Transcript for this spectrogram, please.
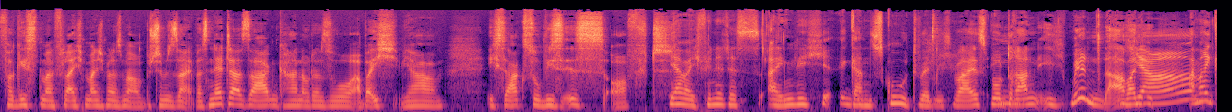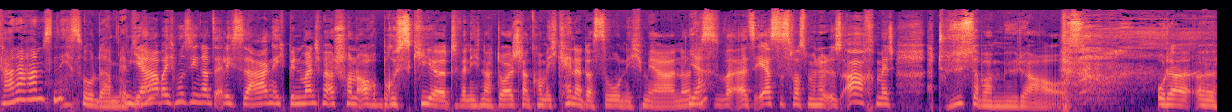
vergisst man vielleicht manchmal, dass man bestimmte Sachen etwas netter sagen kann oder so. Aber ich, ja, ich sag so, wie es ist oft. Ja, aber ich finde das eigentlich ganz gut, wenn ich weiß, woran ich bin. Aber ja. die Amerikaner haben es nicht so damit. Ja, ne? aber ich muss Ihnen ganz ehrlich sagen, ich bin manchmal schon auch brüskiert, wenn ich nach Deutschland komme. Ich kenne das so nicht mehr. Ne? Ja? Das, als erstes, was man hört, ist, ach Mensch, du siehst aber müde aus. oder äh,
